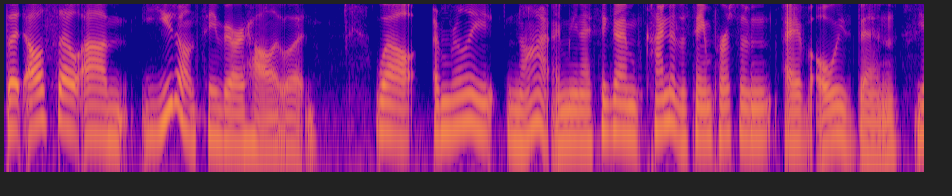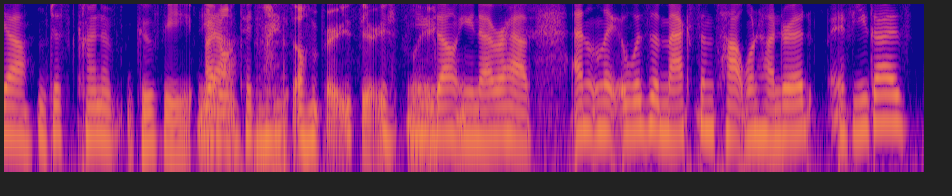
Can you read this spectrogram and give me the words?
but also, um, you don't seem very Hollywood. Well, I'm really not. I mean, I think I'm kind of the same person I have always been. Yeah. I'm just kind of goofy. I don't take myself very seriously. You don't. You never have. And like, it was a Maxim's Hot 100. If you guys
